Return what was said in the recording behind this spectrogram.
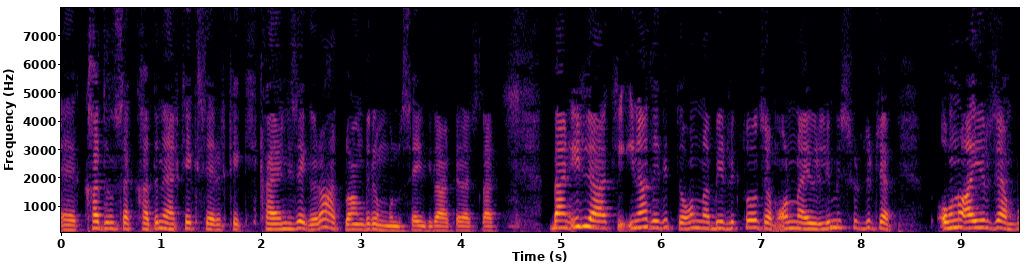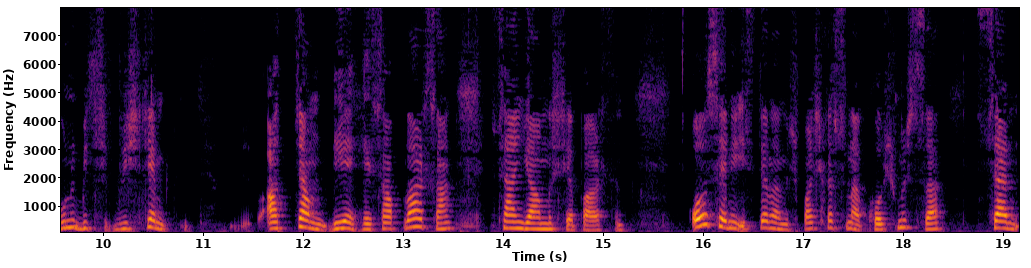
e, kadınsa kadın erkekse erkek hikayenize göre adlandırın bunu sevgili arkadaşlar. Ben illaki inat edip de onunla birlikte olacağım. Onunla evliliğimi sürdüreceğim. Onu ayıracağım. Bunu biç, biçeceğim atacağım diye hesaplarsan sen yanlış yaparsın. O seni istememiş başkasına koşmuşsa sen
